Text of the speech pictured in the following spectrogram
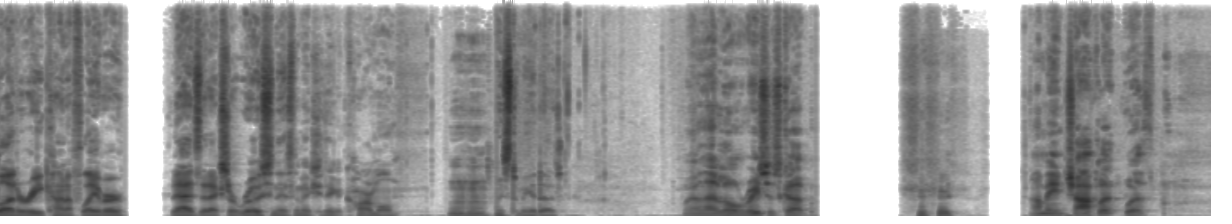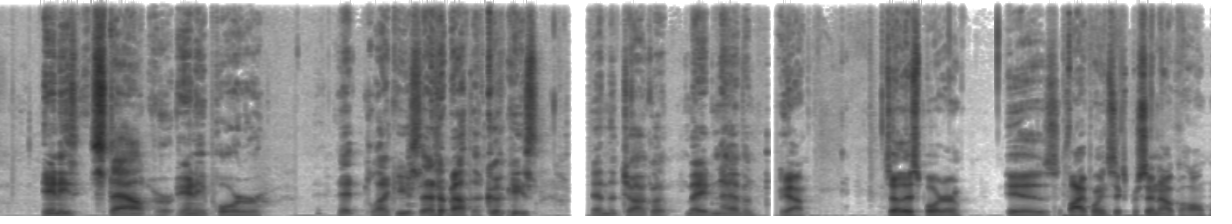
buttery kind of flavor. It adds that extra roastiness that makes you think of caramel. Mm-hmm. At least to me, it does. Well, that little Reese's cup. I mean, chocolate with any stout or any porter. It, like you said about the cookies and the chocolate, made in heaven. yeah. So this porter is 5.6% alcohol,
